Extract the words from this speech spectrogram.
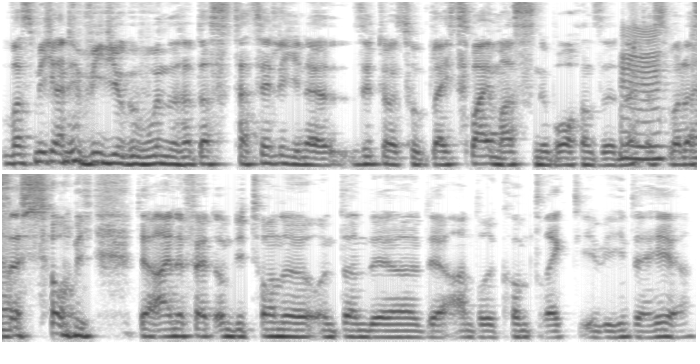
was mich an dem Video gewundert hat, dass tatsächlich in der Situation gleich zwei Masten gebrochen sind. Ne? Das mhm. war das ja. erstaunlich. Der eine fährt um die Tonne und dann der, der andere kommt direkt irgendwie hinterher.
